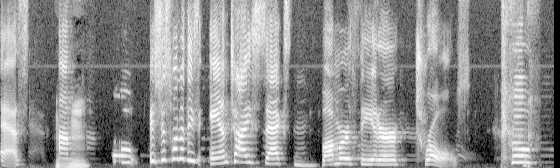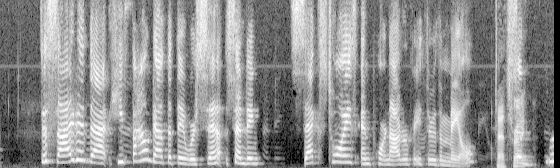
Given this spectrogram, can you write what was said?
S. Um, mm-hmm. who is just one of these anti-sex bummer theater trolls who decided that he found out that they were se- sending sex toys and pornography through the mail. That's right. So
